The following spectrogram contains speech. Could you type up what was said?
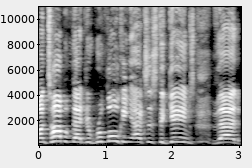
on top of that, you're revoking access to games that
